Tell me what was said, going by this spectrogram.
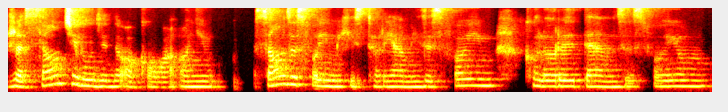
że są ci ludzie dookoła, oni są ze swoimi historiami, ze swoim kolorytem, ze swoją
